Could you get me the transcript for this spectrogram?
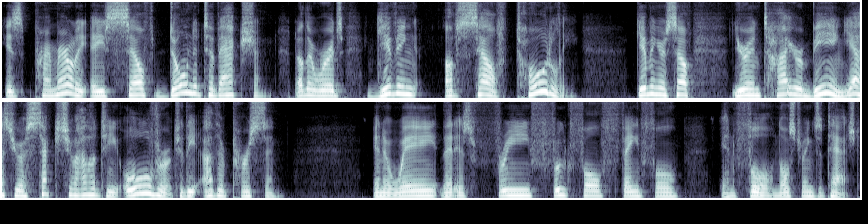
is primarily a self donative action. In other words, giving of self totally, giving yourself, your entire being, yes, your sexuality over to the other person in a way that is free, fruitful, faithful, and full, no strings attached.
